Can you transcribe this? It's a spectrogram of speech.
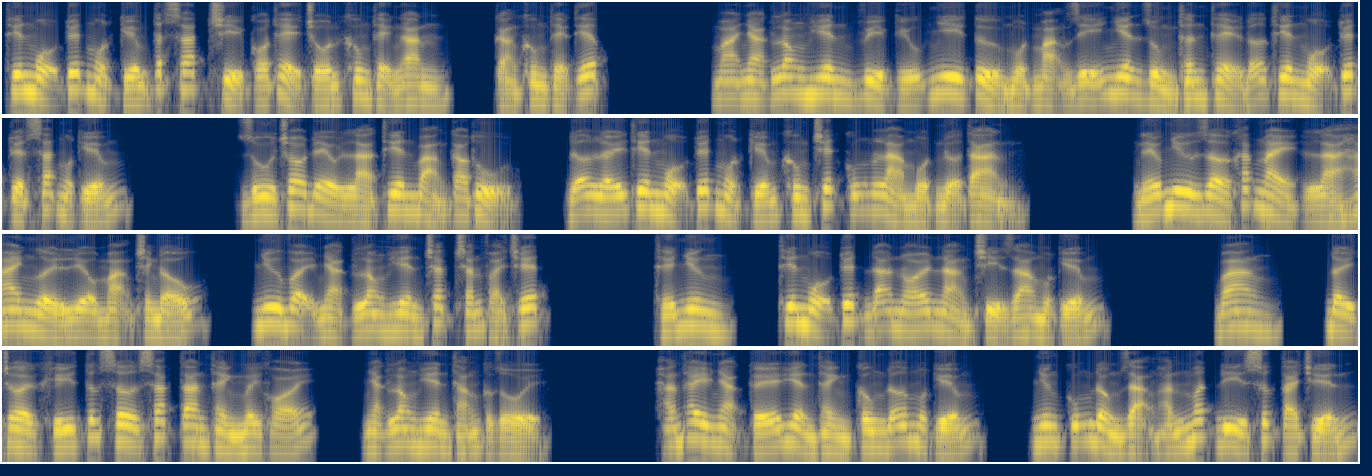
Thiên mộ tuyết một kiếm tất sát chỉ có thể trốn không thể ngăn, càng không thể tiếp. Mà nhạc long hiên vì cứu nhi tử một mạng dĩ nhiên dùng thân thể đỡ thiên mộ tuyết tuyệt sát một kiếm. Dù cho đều là thiên bảng cao thủ, đỡ lấy thiên mộ tuyết một kiếm không chết cũng là một nửa tàn nếu như giờ khắc này là hai người liều mạng tranh đấu, như vậy nhạc long hiên chắc chắn phải chết. Thế nhưng, thiên mộ tuyết đã nói nàng chỉ ra một kiếm. Bang, đầy trời khí tức sơ sát tan thành mây khói, nhạc long hiên thắng cực rồi. Hắn thay nhạc kế hiền thành công đỡ một kiếm, nhưng cũng đồng dạng hắn mất đi sức tái chiến.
